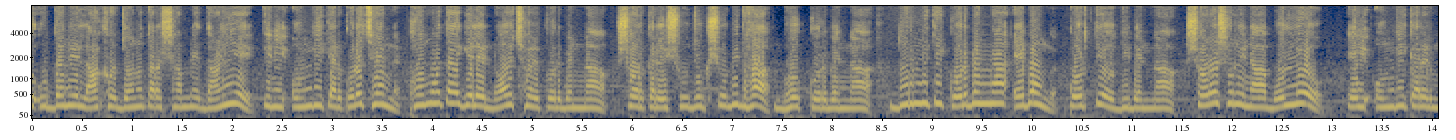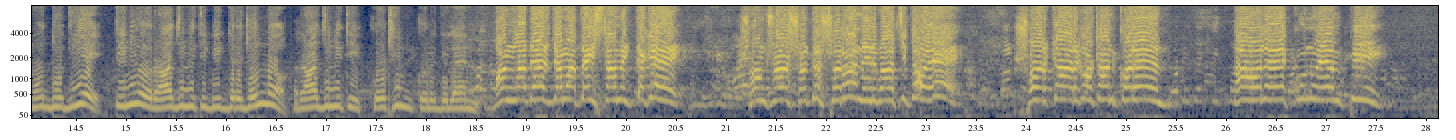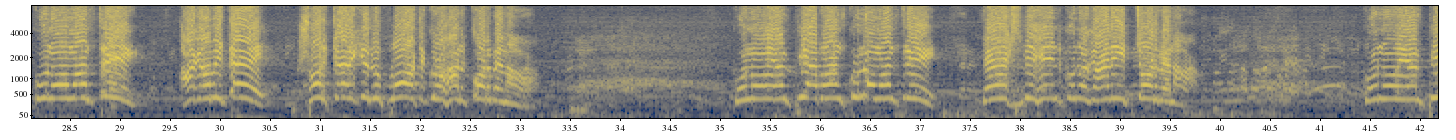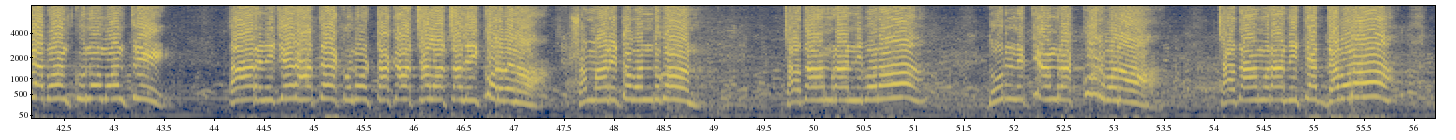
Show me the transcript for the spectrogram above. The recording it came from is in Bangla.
উদ্যানে লাখো জনতার সামনে দাঁড়িয়ে তিনি অঙ্গীকার করেছেন, ক্ষমতায় গেলে নয় ছয় করবেন না, সরকারি সুযোগ সুবিধা ভোগ করবেন না, দুর্নীতি করবেন না এবং করতেও দিবেন না, সরাসরি না বললেও এই অঙ্গীকারের মধ্য দিয়ে তিনিও রাজনীতিবিদদের জন্য রাজনীতি কঠিন করে দিলেন। বাংলাদেশ জামাতে ইসলামিক থেকে সংসদ সদস্যরা নির্বাচিত হয়ে সরকার গঠন করেন। তাহলে কোন এমপি, কোন মন্ত্রী আগামীতে সরকার কিন্তু প্লট গ্রহণ করবে না। কোন এমপি এবং কোন মন্ত্রী ট্যাক্সবিহীন কোনো গাড়ি চড়বে না। কোন এমপি এবং কোনো মন্ত্রী তার নিজের হাতে কোনো টাকা চালাচালি করবে না। সম্মানিত বন্ধুগণ, চাঁদা আমরা নিব না, দুর্নীতি আমরা করব না। চাঁদা আমরা নিতে দেব না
